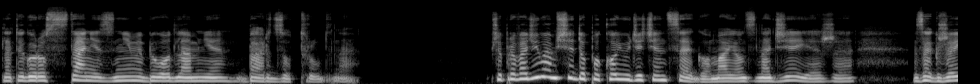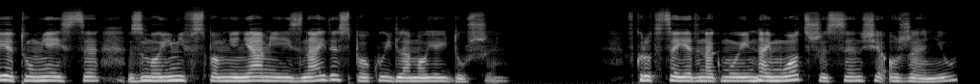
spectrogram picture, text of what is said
Dlatego rozstanie z nim było dla mnie bardzo trudne. Przeprowadziłam się do pokoju dziecięcego, mając nadzieję, że zagrzeję tu miejsce z moimi wspomnieniami i znajdę spokój dla mojej duszy. Wkrótce jednak mój najmłodszy syn się ożenił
